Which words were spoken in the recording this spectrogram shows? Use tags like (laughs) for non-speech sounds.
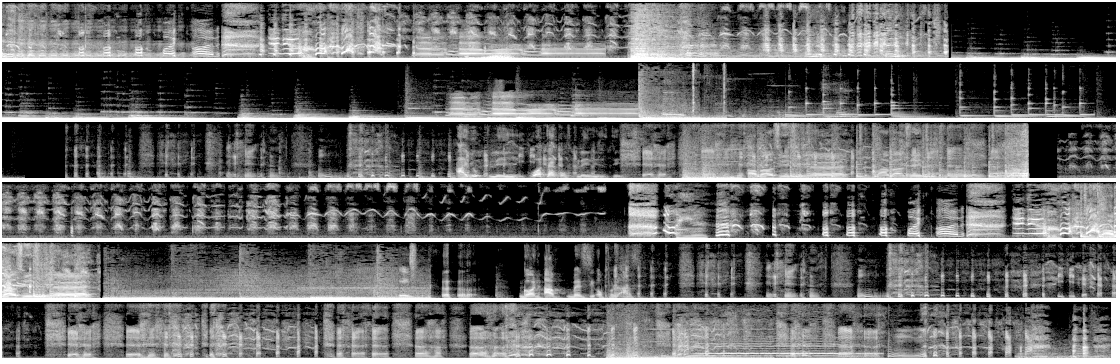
(laughs) oh my god. (laughs) (laughs) Are you playing? What type of playing is this? Baba Zizi, eh, Baba Zizi. mm, Oh my god. Baba Zizi, eh. (laughs) God have mercy upon us.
